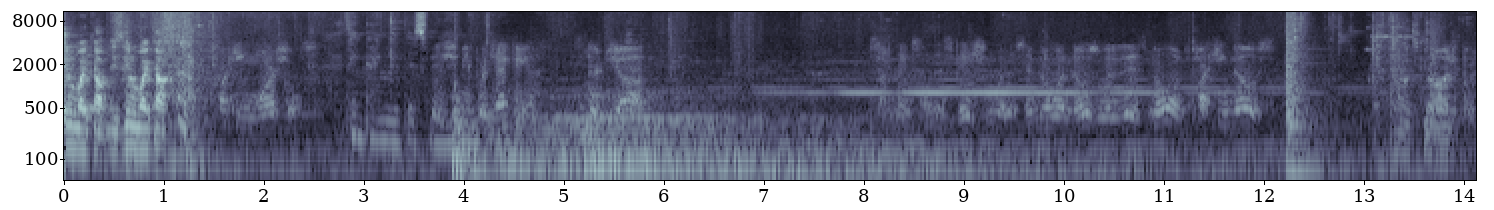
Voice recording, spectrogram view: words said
Gonna wake up. He's gonna wake up. Fucking marshals. I think I need this They should be protecting us. It's their job. Something's on this station with us and no one knows what it is. No one fucking knows. Oh god. Put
